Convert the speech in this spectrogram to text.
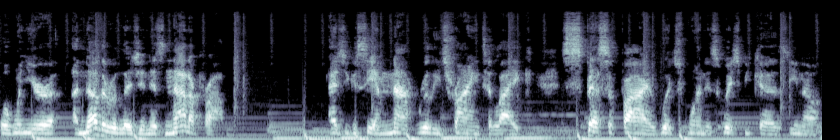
But when you're another religion, it's not a problem as you can see, I'm not really trying to like specify which one is which because, you know,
